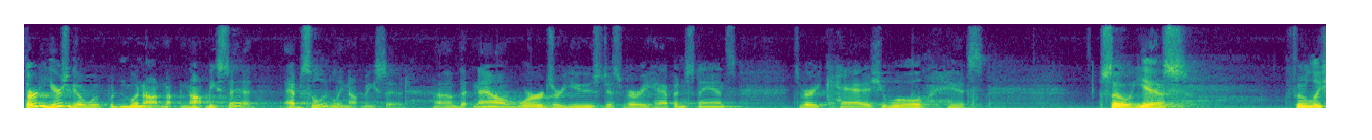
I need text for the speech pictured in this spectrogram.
30 years ago would, would not, not, not be said. Absolutely not be said. Uh, but now words are used just very happenstance. It's very casual. It's so yes, foolish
